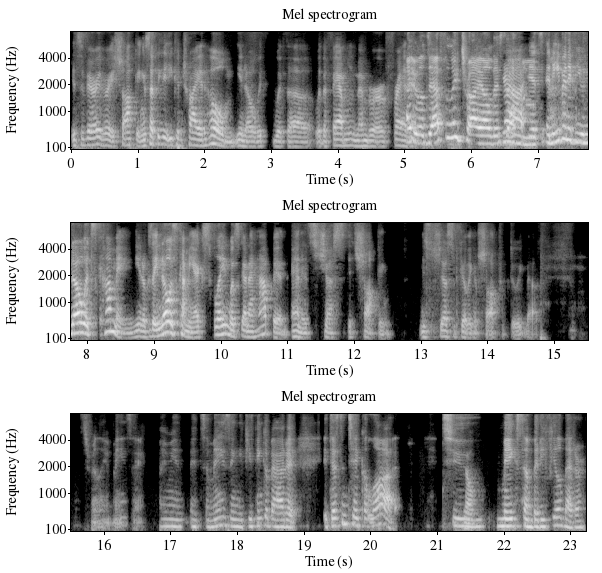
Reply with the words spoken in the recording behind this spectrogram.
It's very very shocking. It's something that you can try at home you know with with a with a family member or a friend. I will definitely try all this yeah it's and even if you know it's coming you know because they know it's coming i explain what's going to happen and it's just it's shocking. It's just a feeling of shock from doing that. It's really amazing i mean it's amazing. If you think about it it doesn't take a lot to no. make somebody feel better.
